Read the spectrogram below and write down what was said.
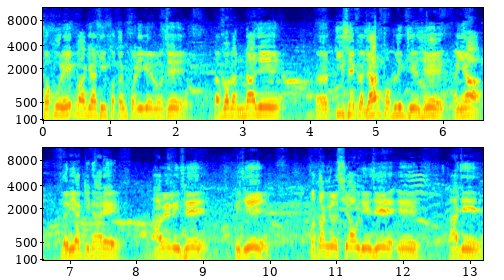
બપોર એક વાગ્યાથી પતંગ પડી ગયેલો છે. લગભગ અંદાજે ત્રીસેક હજાર પબ્લિક જે છે, અહીંયા દરિયા કિનારે આવેલી છે. કે જે પતંગ રસિયાઓ જે છે એ આજે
